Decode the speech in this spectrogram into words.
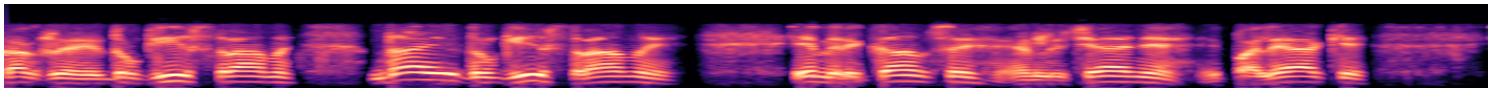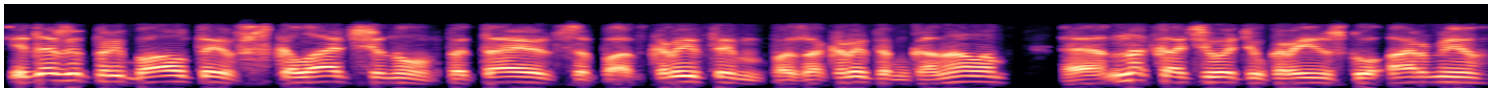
как же и другие страны. Да, и другие страны, и американцы, и англичане, и поляки, и даже прибалты в складчину пытаются по открытым, по закрытым каналам э, накачивать украинскую армию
